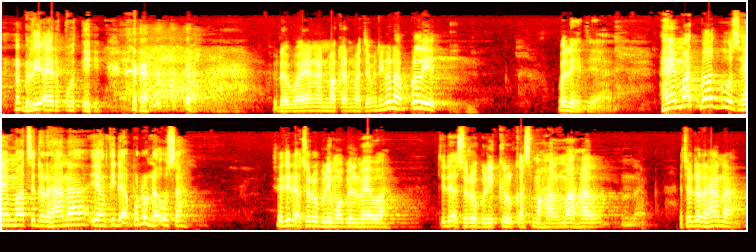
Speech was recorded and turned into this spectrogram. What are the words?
beli air putih. Sudah bayangan makan macam-macam, pelit. Pelit ya. Hemat bagus, hemat sederhana yang tidak perlu tidak usah. Saya tidak suruh beli mobil mewah, tidak suruh beli kulkas mahal-mahal. Nah, sederhana.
